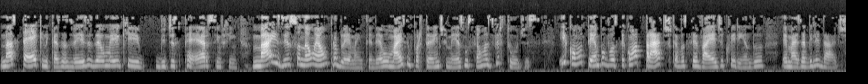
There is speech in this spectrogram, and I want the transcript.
nas técnicas. Às vezes eu meio que me disperso, enfim. Mas isso não é um problema, entendeu? O mais mais importante mesmo são as virtudes. E com o tempo, você, com a prática, você vai adquirindo eh, mais habilidade.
